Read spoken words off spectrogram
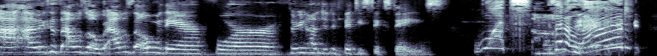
I, I mean, because I was over I was over there for 356 days. What is that um, allowed?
